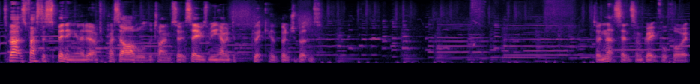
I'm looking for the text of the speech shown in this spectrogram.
It's about as fast as spinning and I don't have to press R all the time, so it saves me having to click a bunch of buttons. So in that sense, I'm grateful for it.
